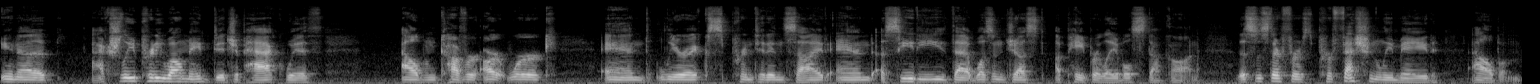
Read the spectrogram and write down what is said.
in a actually pretty well made digipack with album cover artwork and lyrics printed inside and a CD that wasn't just a paper label stuck on. This is their first professionally made album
